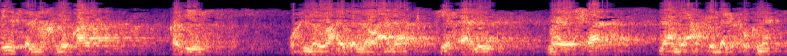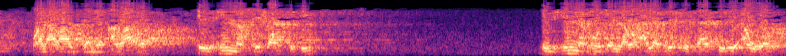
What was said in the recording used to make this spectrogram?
جنس المخلوقات قديم وأن الله جل وعلا يفعل ما يشاء لا معقب لحكمه ولا راد لقضائه إذ إن صفاته إذ إنه جل وعلا بصفاته أول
